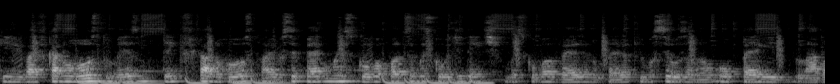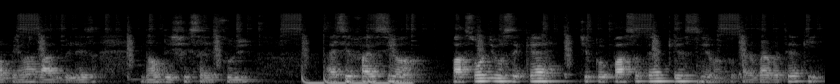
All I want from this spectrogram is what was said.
que vai ficar no rosto mesmo, tem que ficar no rosto. Aí você pega uma escova, pode ser uma escova de dente, uma escova velha, não pega que você usa não, ou pega e lava bem lavado, beleza? Não deixe isso aí sujo. Aí você faz assim, ó, passou onde você quer, tipo, eu passo até aqui assim, ó, eu quero barba até aqui.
